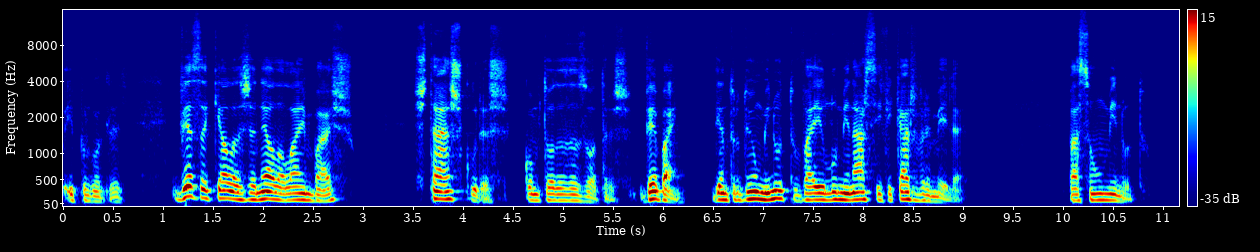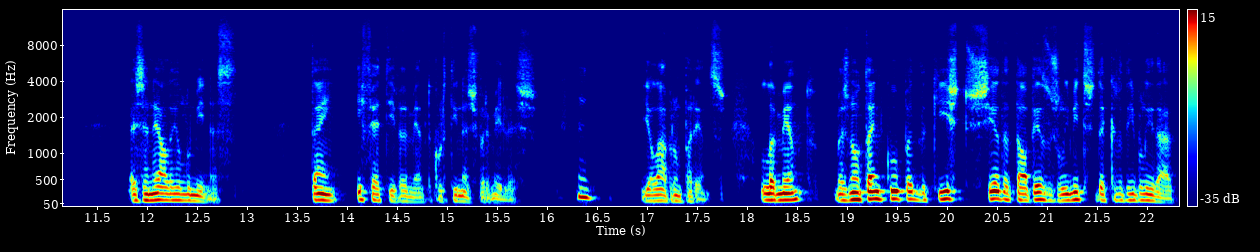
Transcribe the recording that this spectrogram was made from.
e pergunta-lhe: Vês aquela janela lá embaixo? Está às escuras, como todas as outras. Vê bem, dentro de um minuto vai iluminar-se e ficar vermelha. Passa um minuto. A janela ilumina-se. Tem, efetivamente, cortinas vermelhas. Hum. E ele abre um parênteses. Lamento, mas não tenho culpa de que isto ceda talvez os limites da credibilidade.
